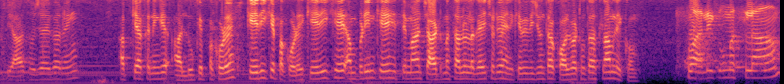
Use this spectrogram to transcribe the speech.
प्याज हो जाएगा रिंग अब क्या करेंगे? आलू के पकोड़े केरी के पकोड़े। केरी के अंबड़ीन के हिते माँ चाट मसालो लगाई छॾियो हिनखे बि विझूं था कॉल वठूं था अस्सलाम वालेकुम। वालेकुम अस्सलाम।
